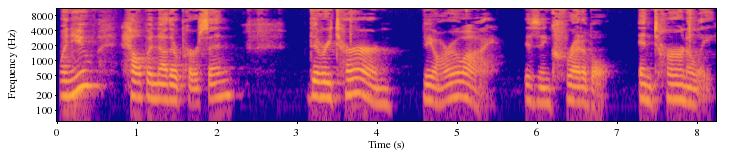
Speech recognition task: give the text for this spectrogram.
When you help another person the return the roi is incredible internally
